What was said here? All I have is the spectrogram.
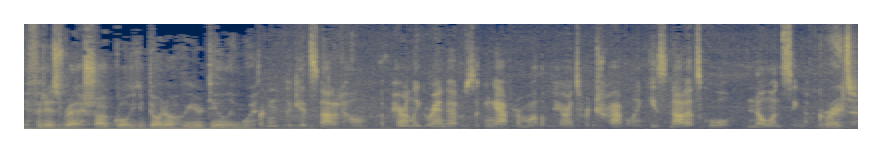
If it is Ra's al Ghul, you don't know who you're dealing with. Gordon, The kid's not at home. Apparently, Granddad was looking after him while the parents were traveling. He's not at school. No one's seen him. Great.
